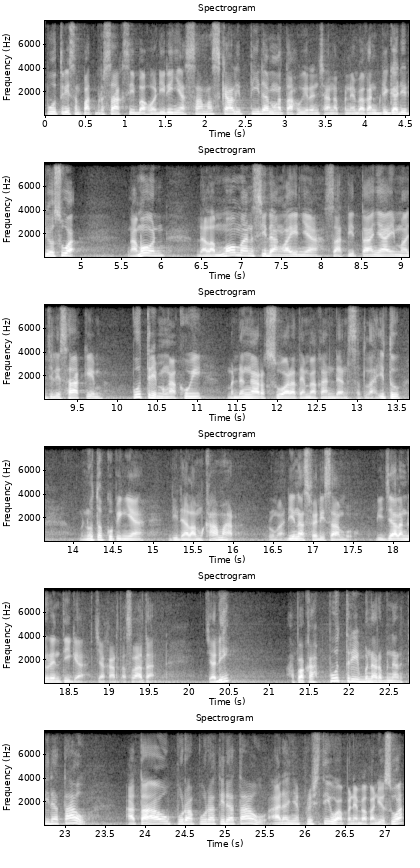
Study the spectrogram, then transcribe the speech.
Putri sempat bersaksi bahwa dirinya sama sekali tidak mengetahui rencana penembakan Brigadir Yosua. Namun, dalam momen sidang lainnya, saat ditanyai majelis hakim, Putri mengakui mendengar suara tembakan dan setelah itu menutup kupingnya di dalam kamar rumah dinas Ferdi Sambo di Jalan Duren 3, Jakarta Selatan. Jadi, apakah Putri benar-benar tidak tahu atau pura-pura tidak tahu adanya peristiwa penembakan Yosua?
